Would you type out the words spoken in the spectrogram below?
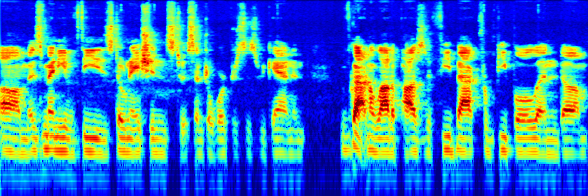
um, as many of these donations to essential workers as we can. And we've gotten a lot of positive feedback from people. And, um,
